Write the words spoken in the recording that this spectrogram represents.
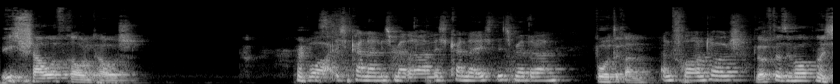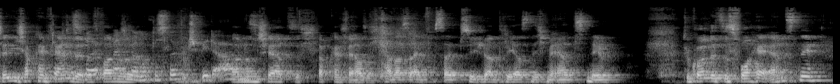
Ich schaue Frauentausch. Boah, ich kann da nicht mehr dran. Ich kann da echt nicht mehr dran. Wo dran? An Frauentausch. Läuft das überhaupt noch? Ich, ich habe keinen das Fernseher. Das läuft war nur, noch, das läuft spät war nur ein abends. Scherz. Ich habe keinen Also Fernseher. ich kann das einfach seit Psycho Andreas nicht mehr ernst nehmen. Du konntest es vorher ernst nehmen?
